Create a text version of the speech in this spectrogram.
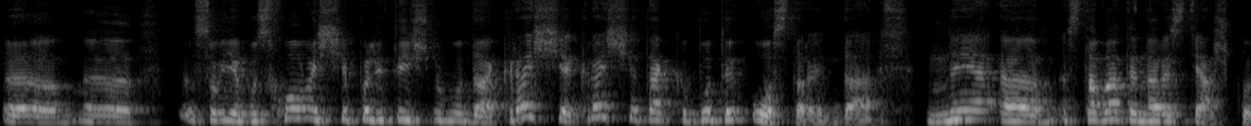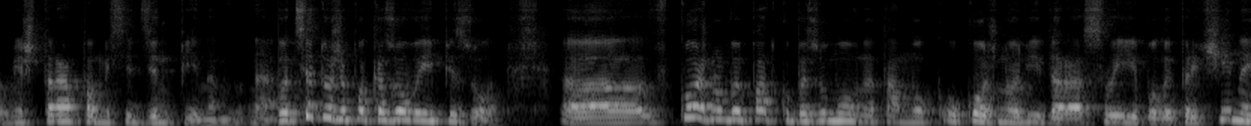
в своєму сховищі політичному. Да. Краще, краще так бути осторонь, да. не ставати на розтяжку між Трампом і Сі Цзіньпіном. Да. Бо це дуже показовий епізод. В кожному випадку, безумовно, там у, кожного лідера свої були причини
